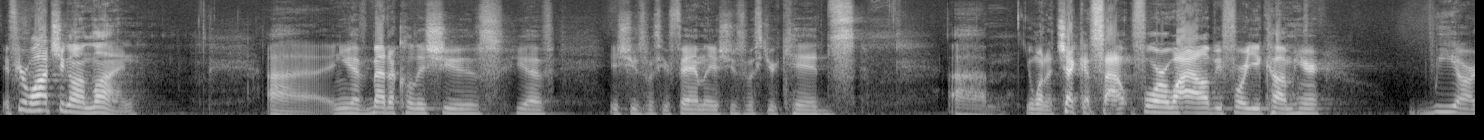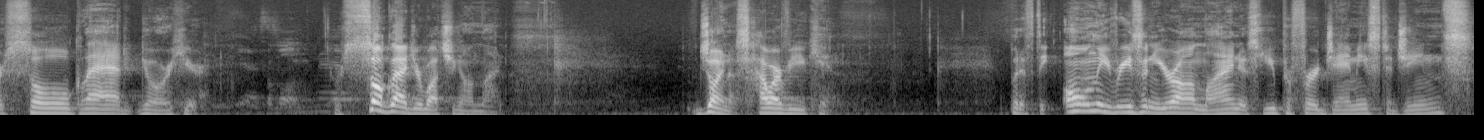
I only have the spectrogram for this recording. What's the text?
If you're watching online uh, and you have medical issues, you have issues with your family, issues with your kids, um, you want to check us out for a while before you come here, we are so glad you're here. We're so glad you're watching online. Join us however you can. But if the only reason you're online is you prefer jammies to jeans,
